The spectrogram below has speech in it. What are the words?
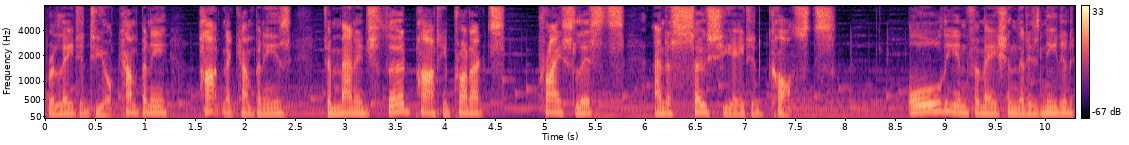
related to your company, partner companies, to manage third-party products, price lists, and associated costs all the information that is needed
